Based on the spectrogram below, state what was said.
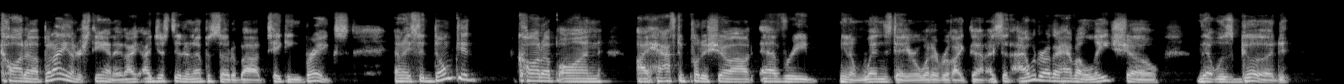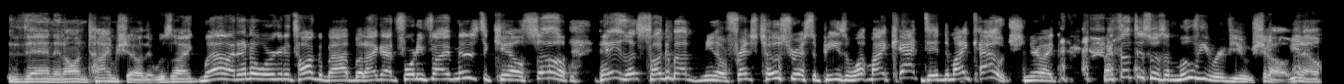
caught up, and I understand it. I, I just did an episode about taking breaks, and I said, don't get caught up on I have to put a show out every you know Wednesday or whatever like that. I said I would rather have a late show that was good than an on time show that was like, well, I don't know what we're going to talk about, but I got 45 minutes to kill. So, hey, let's talk about, you know, French toast recipes and what my cat did to my couch. And you're like, I thought this was a movie review show, you know?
